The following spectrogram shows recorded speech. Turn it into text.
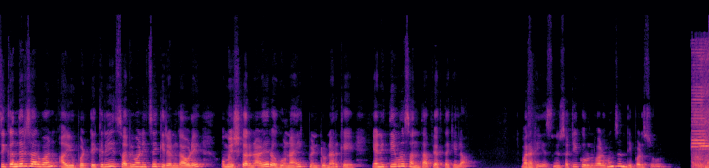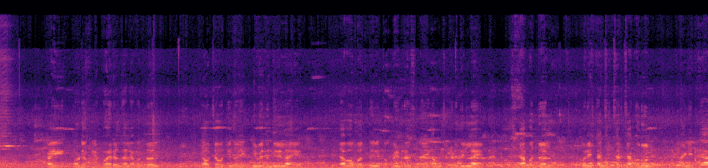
सिकंदर सारवान आयू पट्टेकरी स्वाभिमानीचे किरण गावडे उमेश कर्नाळे रघु नाईक पिंटू नरके यांनी तीव्र संताप व्यक्त केला. मराठी एस न्यूजसाठी कुरुंदवाडहून संदीप अडसूळ. काही ऑडिओ क्लिप व्हायरल झाल्याबद्दल गावच्या वतीनं एक निवेदन दिलेलं आहे. त्याबाबत त्यांनी तो पेनड्राईव्हसुद्धा एक आमच्याकडे दिलेला आहे. त्याबद्दल वरिष्ठांची चर्चा करून आणि त्या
